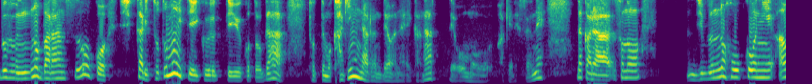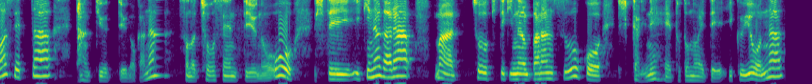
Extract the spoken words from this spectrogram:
部分のバランスをこうしっかり整えていくっていうことがとっても鍵になるんではないかなって思うわけですよね。だから、その自分の方向に合わせた探求っていうのかな。その挑戦っていうのをしていきながら、まあ、長期的なバランスをこう、しっかりね、整えていくような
